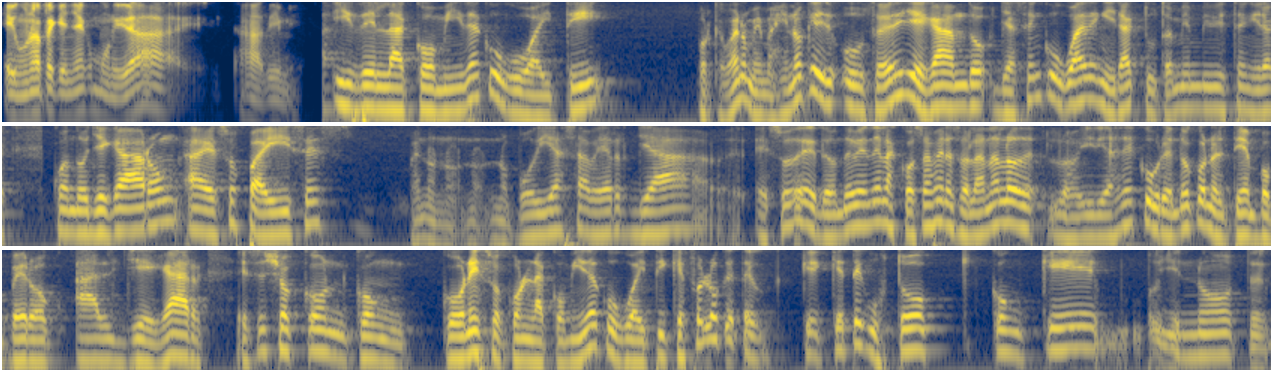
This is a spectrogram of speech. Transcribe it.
en una pequeña comunidad. Ah, dime. Y de la comida cuguaití, porque bueno, me imagino que ustedes llegando, ya sea en Kuwait, en Irak, tú también viviste en Irak, cuando llegaron a esos países, bueno, no, no, no podía saber ya eso de, dónde vienen las cosas venezolanas, lo, irías descubriendo con el tiempo, pero al llegar, ese shock con, con, con eso, con la comida kuwaití, ¿qué fue lo que te, qué, te gustó? ¿Con qué, oye, no te,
